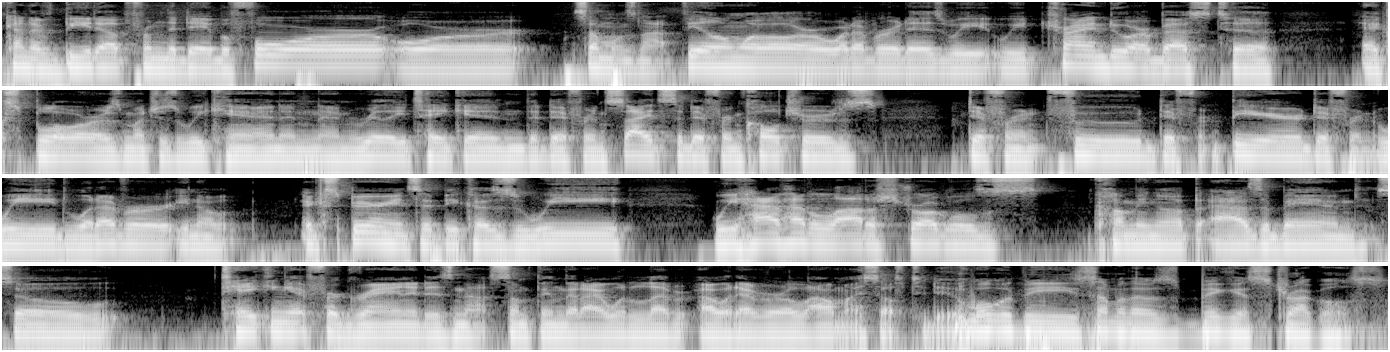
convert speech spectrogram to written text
kind of beat up from the day before or someone's not feeling well or whatever it is we we try and do our best to explore as much as we can and, and really take in the different sites the different cultures different food different beer different weed whatever you know experience it because we we have had a lot of struggles coming up as a band. So taking it for granted is not something that I would ever I would ever allow myself to do. What would be some of those biggest struggles?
